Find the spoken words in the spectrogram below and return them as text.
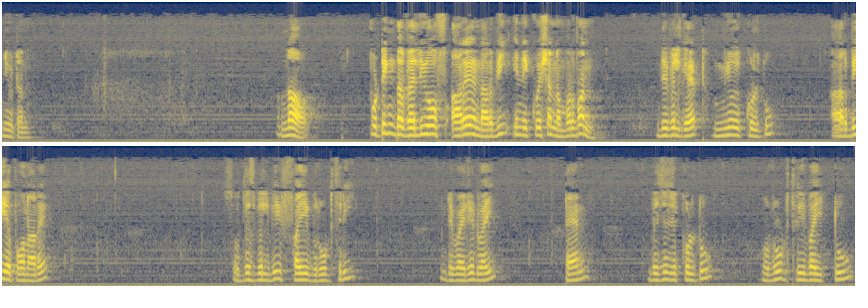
Newton. Now putting the value of Ra and Rb in equation number 1 we will get mu equal to Rb upon Ra so this will be 5 root 3 divided by 10 which is equal to root 3 by 2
